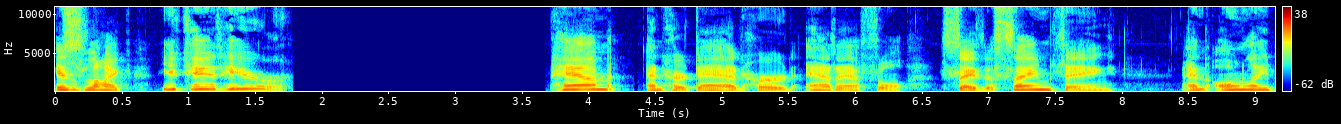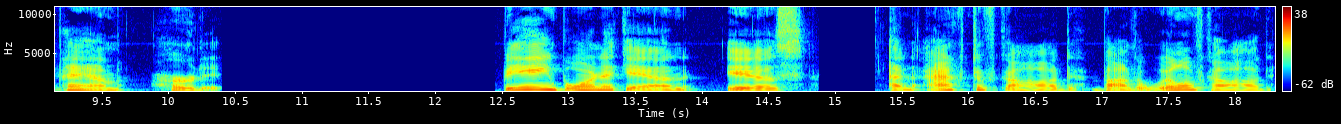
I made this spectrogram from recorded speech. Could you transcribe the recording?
It's like you can't hear. Pam and her dad heard Aunt Ethel say the same thing, and only Pam heard it. Being born again is an act of God by the will of God,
